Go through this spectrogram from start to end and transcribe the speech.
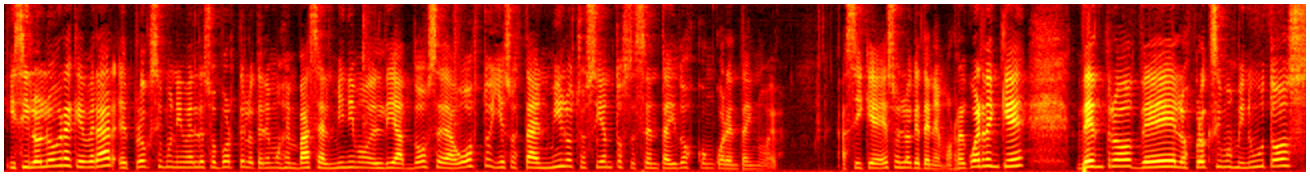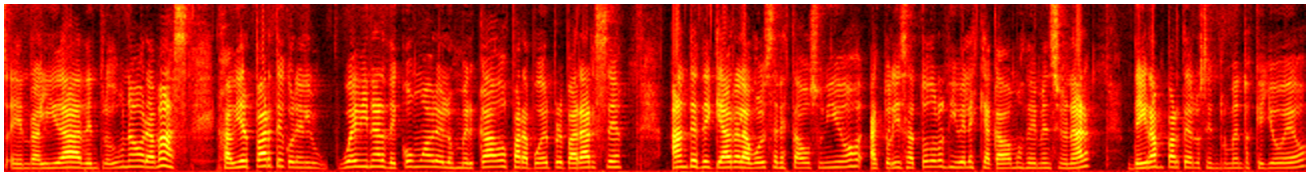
y si lo logra quebrar el próximo nivel de soporte lo tenemos en base al mínimo del día 12 de agosto y eso está en 1862,49. Así que eso es lo que tenemos. Recuerden que dentro de los próximos minutos, en realidad dentro de una hora más, Javier parte con el webinar de cómo abre los mercados para poder prepararse antes de que abra la bolsa en Estados Unidos, actualiza todos los niveles que acabamos de mencionar de gran parte de los instrumentos que yo veo,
